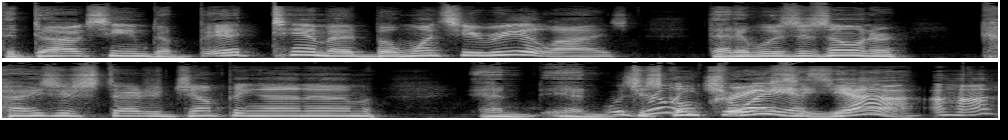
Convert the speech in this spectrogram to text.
the dog seemed a bit timid, but once he realized that it was his owner, Kaiser started jumping on him and and was just really going crazy. joyous. Yeah. Uh huh.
